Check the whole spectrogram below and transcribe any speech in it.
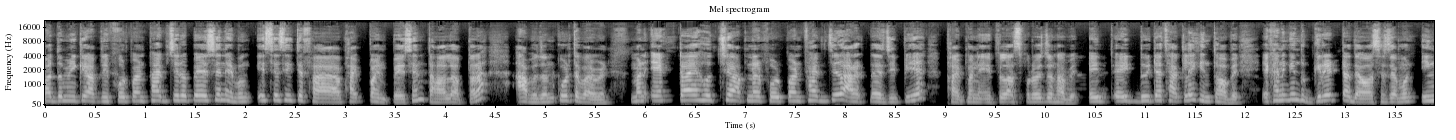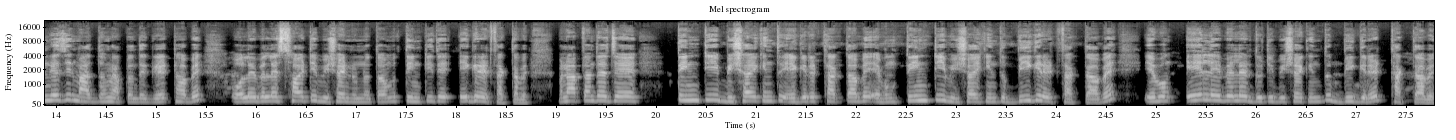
মাধ্যমিকে আপনি ফোর পয়েন্ট ফাইভ জিরো পেয়েছেন এবং এসএসসিতে ফাইভ পয়েন্ট পেয়েছেন, তাহলে আপনারা আবেদন করতে পারবেন। মানে একটাই হচ্ছে আপনার ফোর পয়েন্ট ফাইভ জিরো আর একটা জিপিএ ফাইভ মানে এ প্লাস প্রয়োজন হবে। এই এই দুইটা থাকলেই কিন্তু হবে। এখানে কিন্তু গ্রেডটা দেওয়া আছে, যেমন ইংরেজির মাধ্যমে আপনাদের গ্রেড হবে। ও লেভেলের ছয়টি বিষয় ন্যূনতম তিনটিতে এ গ্রেড থাকতে হবে। মানে আপনাদের যে তিনটি বিষয়ে কিন্তু এ গ্রেড থাকতে হবে এবং তিনটি বিষয়ে কিন্তু বি গ্রেড থাকতে হবে এবং এ লেভেলের দুটি বিষয় কিন্তু বি গ্রেড থাকতে হবে।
